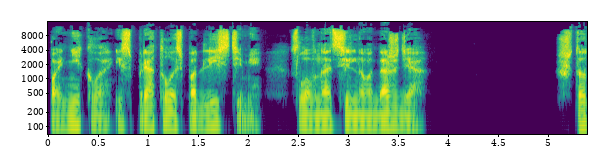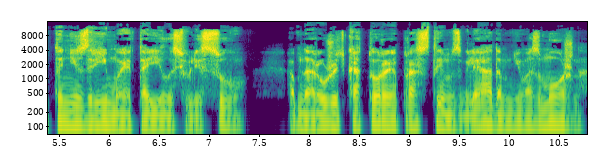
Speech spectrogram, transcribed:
поникло и спряталось под листьями, словно от сильного дождя. Что-то незримое таилось в лесу, обнаружить которое простым взглядом невозможно,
